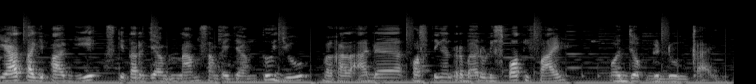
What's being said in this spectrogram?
lihat pagi-pagi sekitar jam 6 sampai jam 7 bakal ada postingan terbaru di Spotify Pojok Gedung Kai.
